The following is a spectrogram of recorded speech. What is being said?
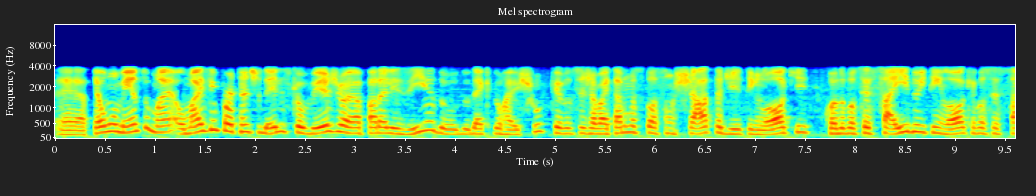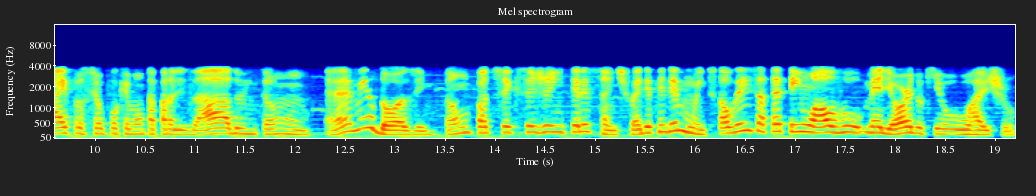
É, até o momento, o mais importante deles que eu vejo é a paralisia do, do deck do Raichu, porque você já vai estar numa situação chata de item lock. Quando você sair do item lock, você sai para o seu Pokémon estar tá paralisado. Então é meio dose. Então pode ser que seja interessante. Vai depender muito. Talvez até tenha um alvo melhor do que o Raichu.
